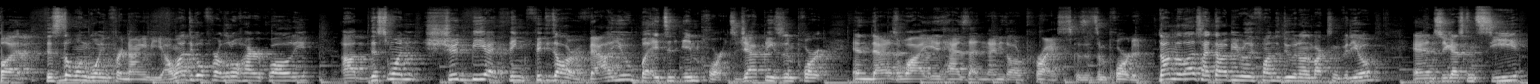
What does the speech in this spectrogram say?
but this is the one going for 90. I wanted to go for a little higher quality. Uh, this one should be, I think, $50 value, but it's an import. It's a Japanese import, and that is why it has that $90 price, because it's imported. Nonetheless, I thought it'd be really fun to do an unboxing video, and so you guys can see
